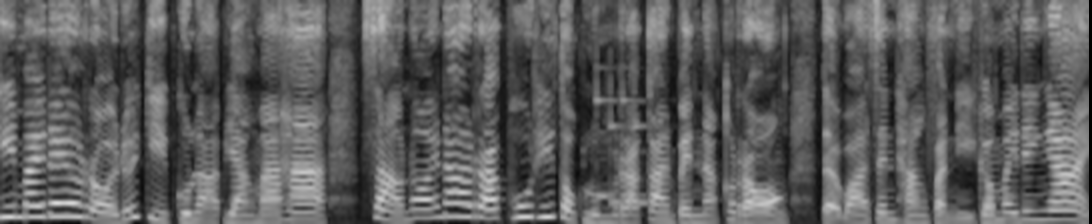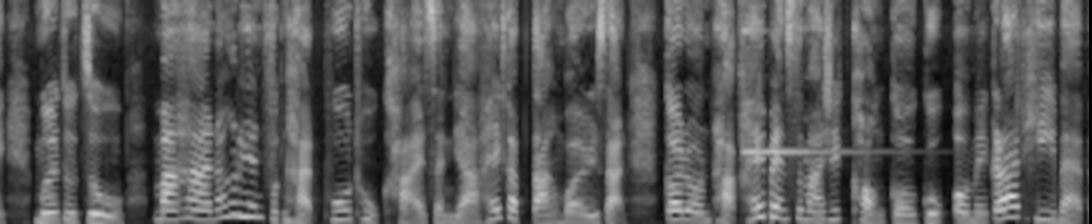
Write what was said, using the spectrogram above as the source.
ที่ไม่ได้โรยด้วยกีบกุหลาบอย่างมาฮาสาวน้อยน่ารักผู้ที่ตกหลุมรักการเป็นนักร้อง แต่ว่าเส้นทางฝันนี้ก็ไม่ได้ง่าย เมื่อจู่ๆมาฮานักเรียนฝึกหัดผู้ถูกขายสัญญาให้กับต่างบริษัท ก็โดนผลักให้เป็นสมาชิกของโกกรุ๊ปโอเมก้าทีแบบ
